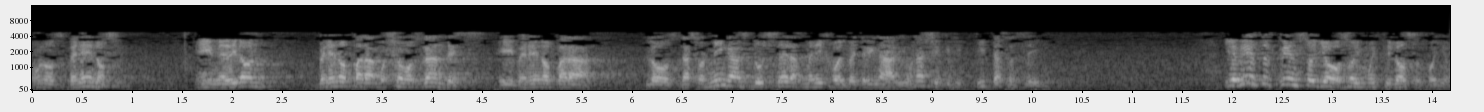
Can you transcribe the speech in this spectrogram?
unos venenos y me dieron veneno para mochomos grandes y veneno para las hormigas dulceras, me dijo el veterinario, unas chiquititas así. Y a veces pienso yo, soy muy filósofo yo,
